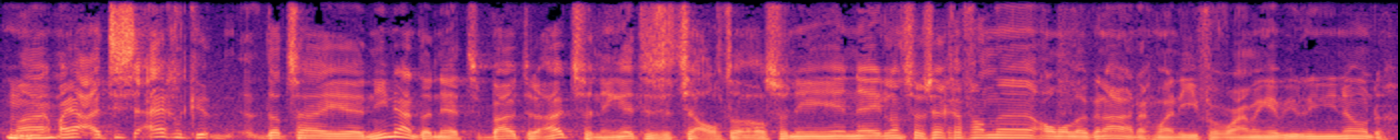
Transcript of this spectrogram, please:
Maar, maar ja, het is eigenlijk, dat zei eh, Nina daarnet buiten de uitzending... het is hetzelfde als wanneer je in Nederland zou zeggen van... allemaal leuk en aardig, maar die verwarming hebben jullie niet nodig.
